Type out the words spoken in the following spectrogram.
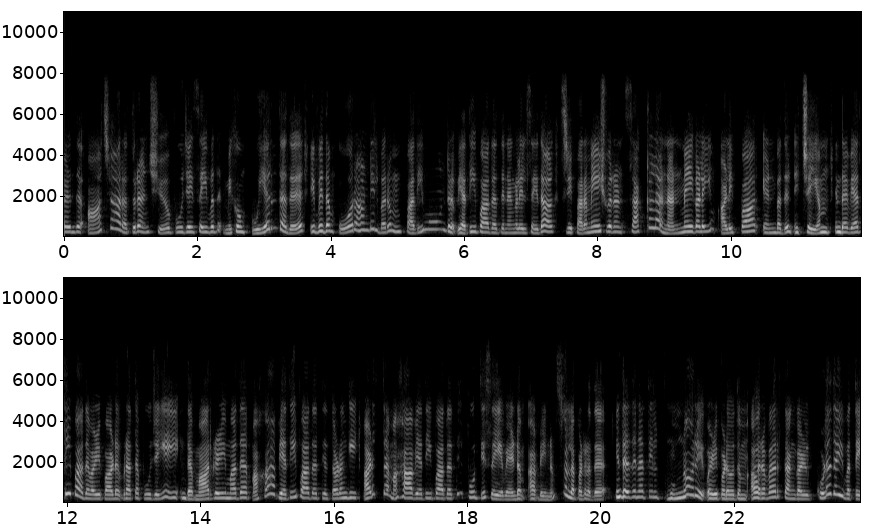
எழுந்து ஆச்சாரத்துடன் சிவ பூஜை செய்வது மிகவும் உயர்ந்தது. இவ்விதம் ஓராண்டில் வரும் பதிமூன்று வியதிபாத தினங்களில் செய்தால் ஸ்ரீ பரமேஸ்வரன் சகல நன்மைகளையும் அளிப்பார் என்பது நிச்சயம். இந்த வியதிபாத வழிபாடு விரத பூஜையை இந்த மார்கழி மாத மகா தீபாதத்தில் தொடங்கி அடுத்த மகாவிய தீபாதத்தில் பூர்த்தி செய்ய வேண்டும் அப்படின்னு சொல்லப்படுறது. இந்த தினத்தில் முன்னோரை வழிபடுவதும் அவரவர் தங்கள் குலதெய்வத்தை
